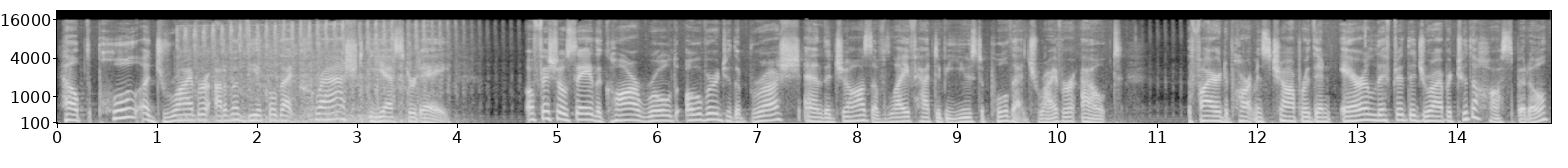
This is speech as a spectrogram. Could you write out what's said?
helped pull a driver out of a vehicle that crashed yesterday. Officials say the car rolled over into the brush and the jaws of life had to be used to pull that driver out. The fire department's chopper then airlifted the driver to the hospital.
